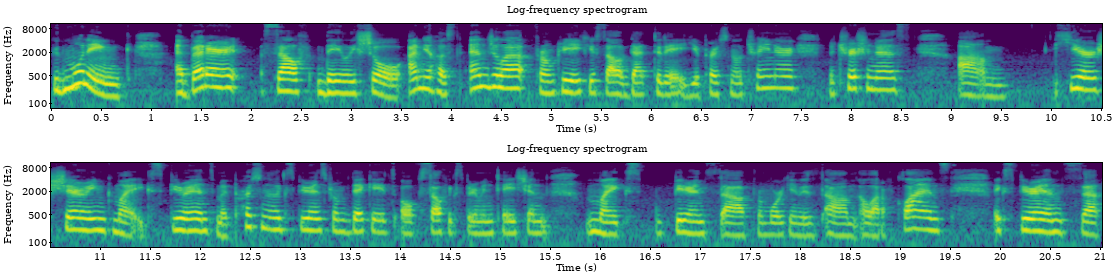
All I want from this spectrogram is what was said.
Good morning. A Better Self Daily Show. I'm your host, Angela from Create Yourself Dot Today, your personal trainer, nutritionist, um, here sharing my experience, my personal experience from decades of self experimentation, my experience uh, from working with um, a lot of clients, experience uh,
